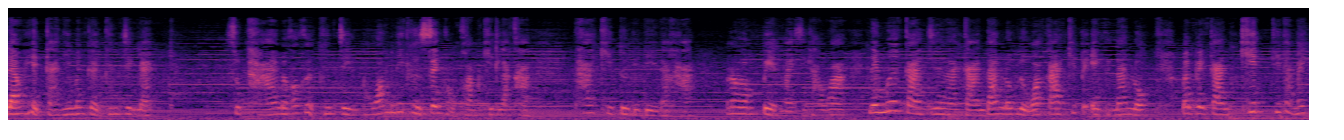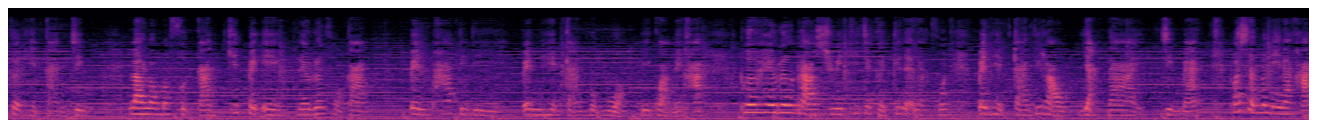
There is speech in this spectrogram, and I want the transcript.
แล้วเหตุการณ์นี้มันเกิดขึ้นจริงไหมสุดท้ายมันก็เกิดขึ้นจริง เพราะว่านี่คือเส้นของความคิดละค่ะ ถ้าคิดดูดีๆนะคะ เราลองเปลี่ยนใหม่สิคะว่า ในเมื่อการจินตนาการด้านลบ หรือว่าการคิดไปเองคือด้านลบ มันเป็นการคิดที่ทำให้เกิดเหตุการณ์จริง เราลองมาฝึกการคิดไปเองในเรื่องของการ เป็นภาพดีๆ เป็นเหตุการณ์บวกๆดีกว่าไหมคะ เพื่อให้เรื่องราวชีวิตที่จะเกิดขึ้นในอนาคต เป็นเหตุการณ์ที่เราอยากได้จริงไหมเพราะฉะนั้นวันนี้นะคะ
